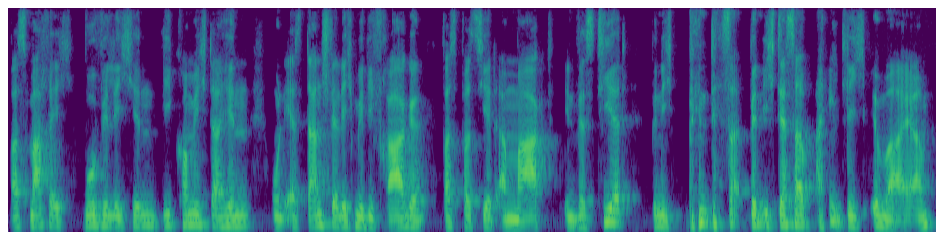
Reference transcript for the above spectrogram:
Was mache ich? Wo will ich hin? Wie komme ich dahin? Und erst dann stelle ich mir die Frage, was passiert am Markt? Investiert, bin ich, bin deshalb, bin ich deshalb eigentlich immer, ja.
